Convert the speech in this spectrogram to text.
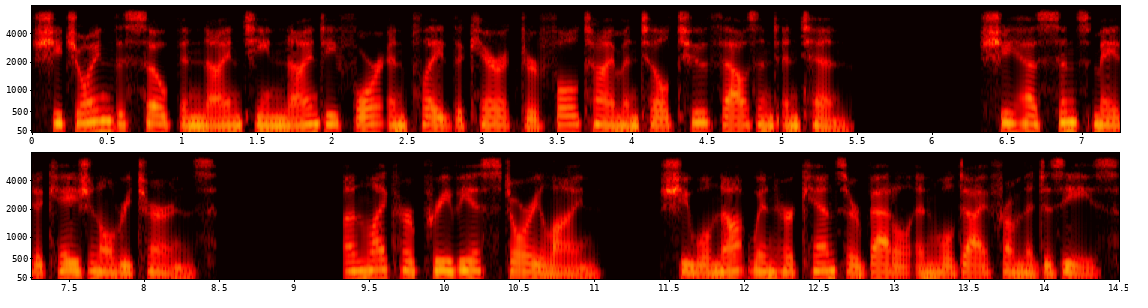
She joined the soap in 1994 and played the character full-time until 2010. She has since made occasional returns. Unlike her previous storyline, she will not win her cancer battle and will die from the disease.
